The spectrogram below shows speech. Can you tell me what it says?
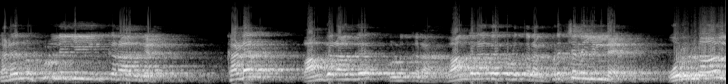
கடனுக்குள்ளேயே இருக்கிறார்கள். கடன் வாங்குறாங்க கொடுக்கிறாங்க. வாங்குறாங்க கொடுக்கிறாங்க. பிரச்சனை இல்லை. ஒரு நாள்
